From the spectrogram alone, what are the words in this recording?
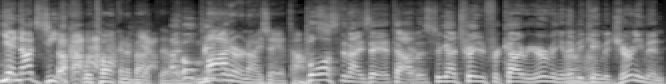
Yeah, not Zeke. We're talking about hope the modern Isaiah Thomas. Boston Isaiah Thomas, who got traded for Kyrie Irving and then Uh-huh. became a journeyman.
